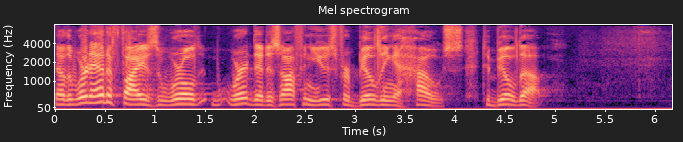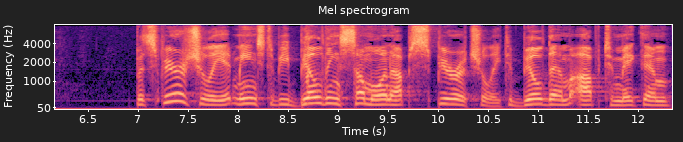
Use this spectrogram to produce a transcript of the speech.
Now, the word edify is the word, word that is often used for building a house, to build up. But spiritually, it means to be building someone up spiritually, to build them up, to make them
